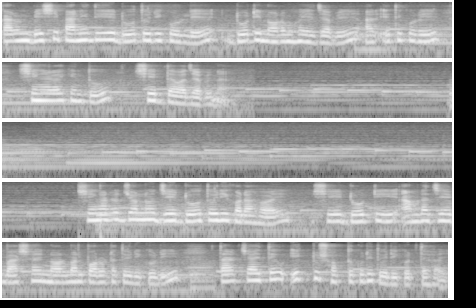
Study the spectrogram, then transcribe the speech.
কারণ বেশি পানি দিয়ে ডো তৈরি করলে ডোটি নরম হয়ে যাবে আর এতে করে সিঙ্গারা কিন্তু শেপ দেওয়া যাবে না। সিঙ্গারার জন্য যে ডো তৈরি করা হয়, সেই ডোটি আমরা যে বাসায় নর্মাল পরোটা তৈরি করি, তার চাইতেও একটু শক্ত করে তৈরি করতে হয়।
